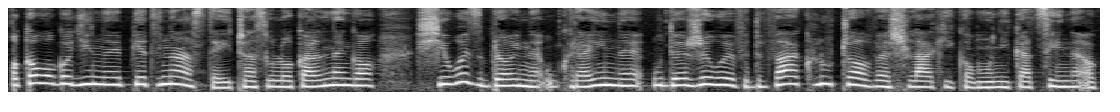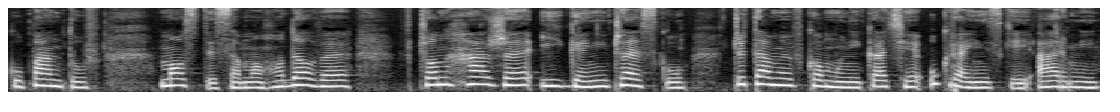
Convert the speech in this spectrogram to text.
Około godziny 15 czasu lokalnego siły zbrojne Ukrainy uderzyły w dwa kluczowe szlaki komunikacyjne okupantów mosty samochodowe w Czonharze i Geniczesku, czytamy w komunikacie ukraińskiej armii.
